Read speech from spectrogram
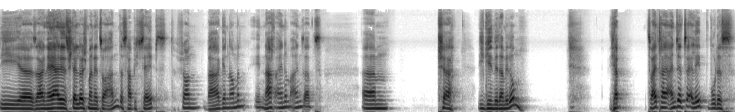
die äh, sagen, naja, das stellt euch mal nicht so an, das habe ich selbst schon wahrgenommen nach einem Einsatz. Ähm, tja, wie gehen wir damit um? Ich habe zwei, drei Einsätze erlebt, wo das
